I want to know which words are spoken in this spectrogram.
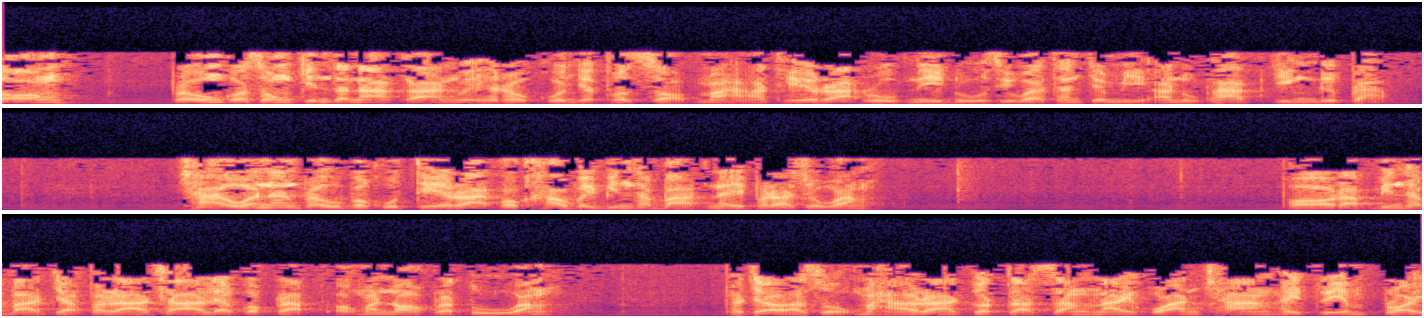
สองพระองค์ก็ทรงจินตนาการไว้เราควรจะทดสอบมหาเถระรูปนี้ดูสิว่าท่านจะมีอนุภาพจริงหรือเปล่า เช้าวันนั้นพระอุปคุตเถระก็เข้าไปบินทบาทในพระราชวัง พอรับบินทบาทจากพระราชาแล้วก็กลับออกมานอกประตูวัง พระเจ้าอาโศกมหาราชก็ตรัสสั่งนายควานช้างให้เตรียมปล่อย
